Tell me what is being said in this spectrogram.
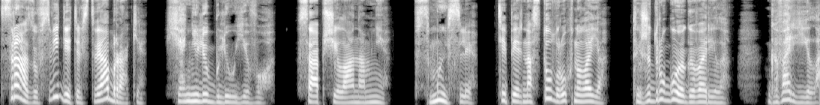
Сразу в свидетельстве о браке». «Я не люблю его», — сообщила она мне. «В смысле?» Теперь на стул рухнула я. «Ты же другое говорила». «Говорила»,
